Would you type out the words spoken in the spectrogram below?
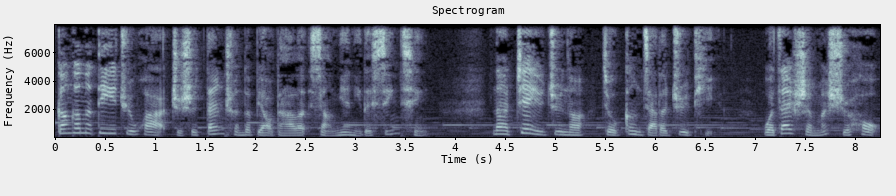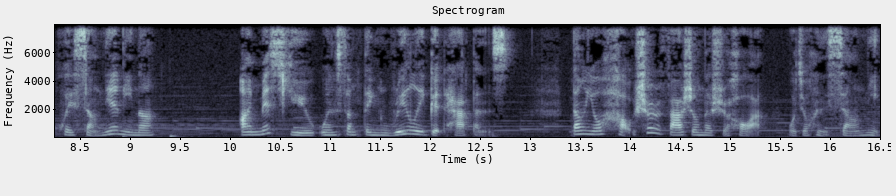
刚刚的第一句话只是单纯的表达了想念你的心情，那这一句呢就更加的具体。我在什么时候会想念你呢 ？I miss you when something really good happens。当有好事儿发生的时候啊，我就很想你，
